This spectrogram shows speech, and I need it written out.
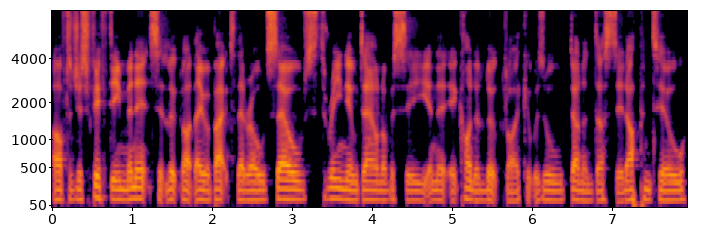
after just 15 minutes, it looked like they were back to their old selves. 3 0 down, obviously. And it, it kind of looked like it was all done and dusted up until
